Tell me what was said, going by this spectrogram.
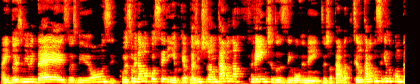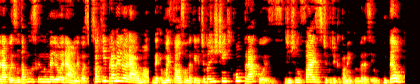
Aí 2010, 2011, começou a me dar uma coceirinha, porque a gente já não estava na frente do desenvolvimento, já estava, você não estava conseguindo comprar coisas, não estava conseguindo melhorar o negócio. Só que para melhorar uma, uma instalação daquele tipo, a gente tinha que comprar coisas. A gente não faz esse tipo de equipamento no Brasil. Então,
